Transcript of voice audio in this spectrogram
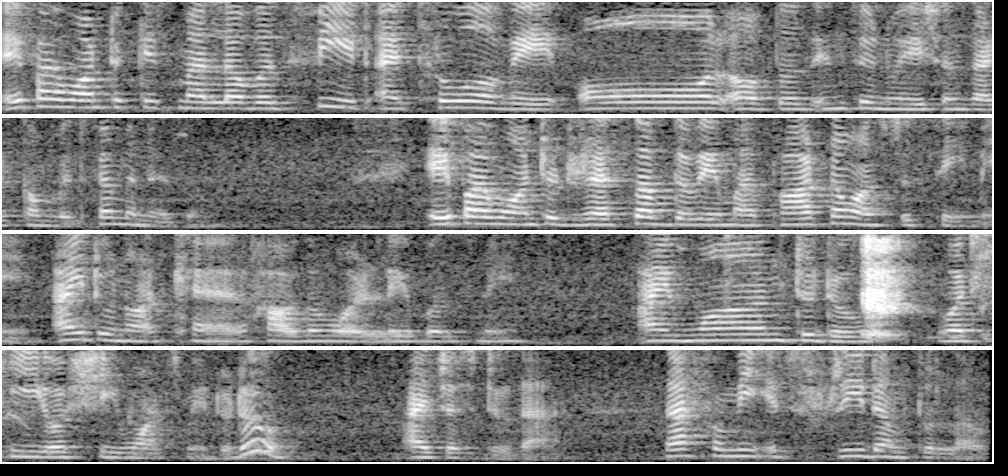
If I want to kiss my lover's feet, I throw away all of those insinuations that come with feminism. If I want to dress up the way my partner wants to see me, I do not care how the world labels me. I want to do what he or she wants me to do. I just do that. That for me is freedom to love.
